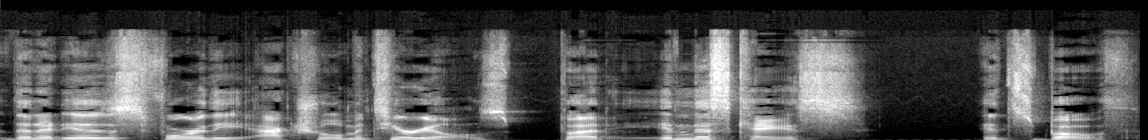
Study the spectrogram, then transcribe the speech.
than it is for the actual materials, but in this case, it's both.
